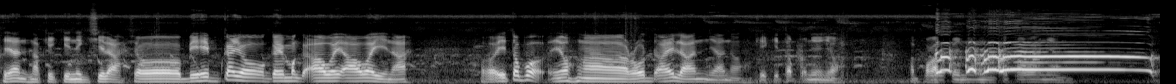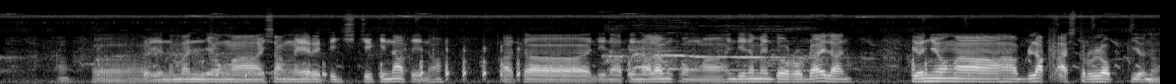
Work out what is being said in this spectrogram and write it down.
Ayan, nakikinig sila. So, behave kayo, huwag kayong mag-away-away na. So, ito po, yung ah, Rhode Island, yan o, kikita po ninyo. Napakalaki ng katawan niya. Uh, yan naman yung ah, isang heritage chicken natin, no? At ah, hindi natin alam kung ah, hindi naman to Rhode Island. Yun yung ah, Black Astrolop, yun o.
